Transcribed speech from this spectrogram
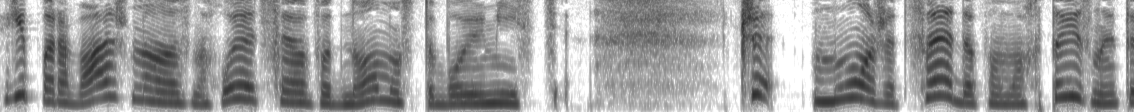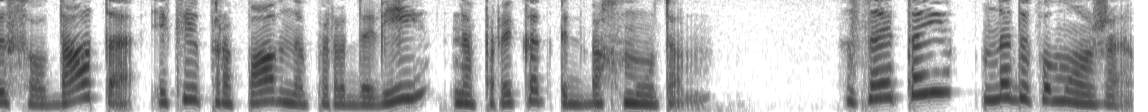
які переважно знаходяться в одному з тобою місці? Чи може це допомогти знайти солдата, який пропав на передовій, наприклад, під Бахмутом? Знайти не допоможе,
